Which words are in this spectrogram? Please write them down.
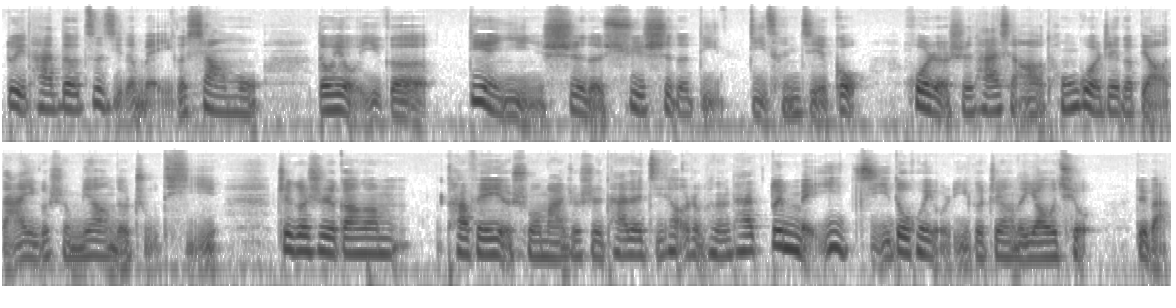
对他的自己的每一个项目都有一个电影式的叙事的底底层结构。或者是他想要通过这个表达一个什么样的主题，这个是刚刚咖啡也说嘛，就是他在极挑上，可能他对每一集都会有一个这样的要求，对吧？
